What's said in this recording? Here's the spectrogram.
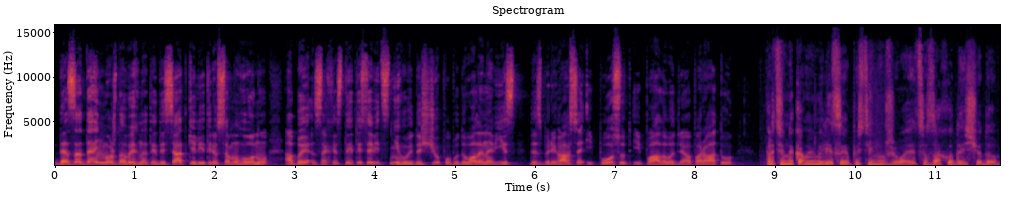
де за день можна вигнати десятки літрів самогону. Аби захиститися від снігу і дощу, побудували навіс, де зберігався і посуд, і паливо для апарату. Працівниками міліції постійно вживаються заходи щодо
